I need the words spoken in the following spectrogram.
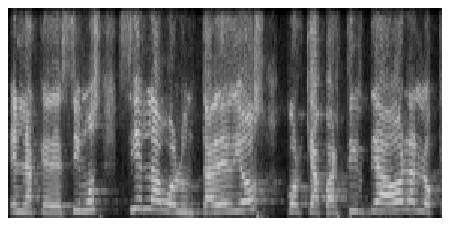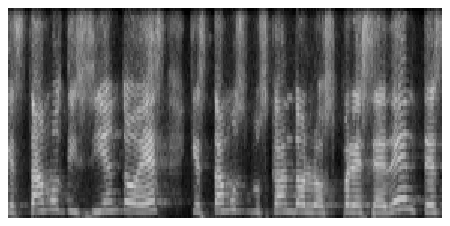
en la que decimos si es la voluntad de Dios, porque a partir de ahora lo que estamos diciendo es que estamos buscando los precedentes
